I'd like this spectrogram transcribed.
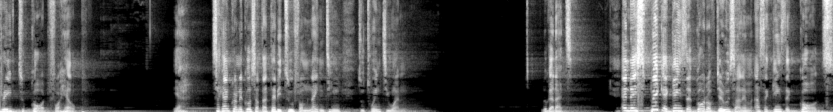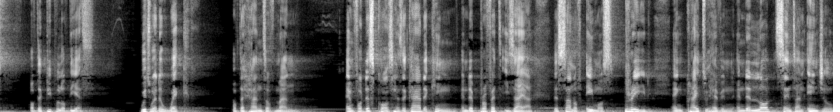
prayed to God for help. Yeah. Second Chronicles chapter 32 from 19 to 21. Look at that. And they spake against the God of Jerusalem as against the gods of the people of the earth, which were the work of the hands of man. And for this cause, Hezekiah the king and the prophet Isaiah, the son of Amos, prayed and cried to heaven. And the Lord sent an angel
